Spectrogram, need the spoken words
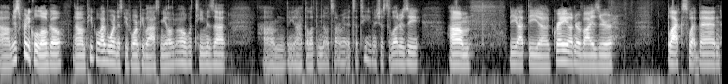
Um, just a pretty cool logo. Um, people, I've worn this before, and people ask me, "Oh, oh what team is that?" Um, you know, I have to let them know it's not really, it's a team. It's just the letter Z. Um, you got the uh, gray under visor, black sweatband,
